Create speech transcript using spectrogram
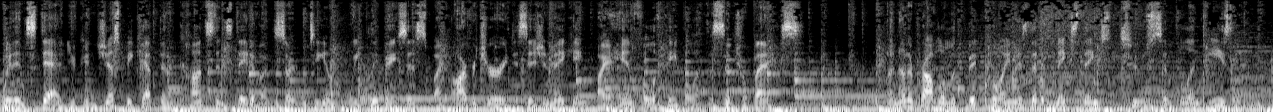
when instead you can just be kept in a constant state of uncertainty on a weekly basis by arbitrary decision making by a handful of people at the central banks? Another problem with Bitcoin is that it makes things too simple and easy.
